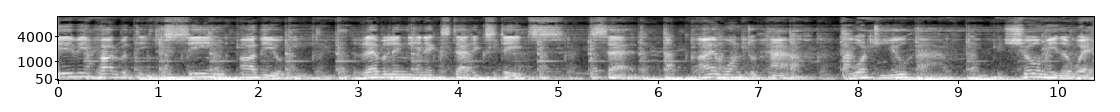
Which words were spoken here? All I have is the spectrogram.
Devi Parvati, seeing Adiyogi reveling in ecstatic states, said, I want to have what you have, show me the way.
